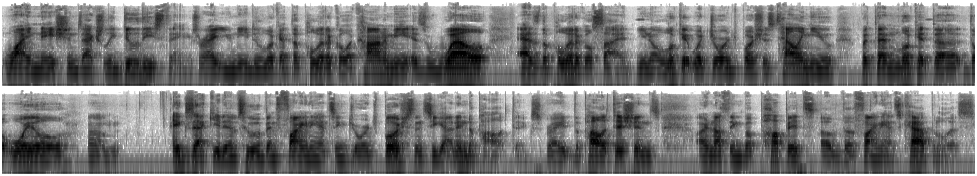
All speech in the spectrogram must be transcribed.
why nations actually do these things, right? You need to look at the political economy as well as the political side. You know, look at what George Bush is telling you, but then look at the, the oil um, executives who have been financing George Bush since he got into politics, right? The politicians are nothing but puppets of the finance capitalists.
